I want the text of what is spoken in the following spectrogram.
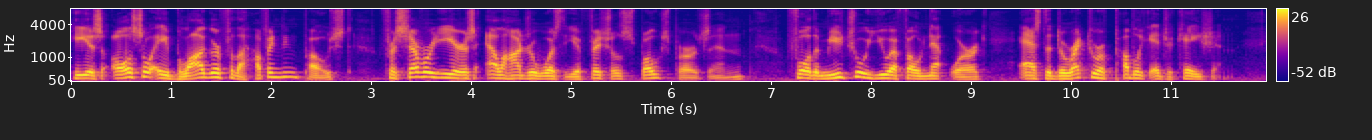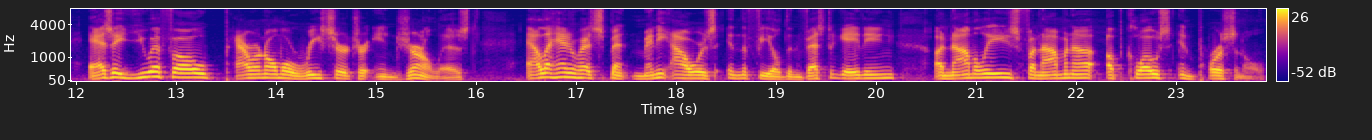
He is also a blogger for the Huffington Post. For several years, Alejandro was the official spokesperson for the Mutual UFO Network as the Director of Public Education. As a UFO paranormal researcher and journalist, Alejandro has spent many hours in the field investigating anomalies, phenomena up close and personal.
